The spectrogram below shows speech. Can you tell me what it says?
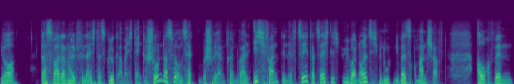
ja, das war dann halt vielleicht das Glück, aber ich denke schon, dass wir uns hätten beschweren können, weil ich fand den FC tatsächlich über 90 Minuten die bessere Mannschaft. Auch wenn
